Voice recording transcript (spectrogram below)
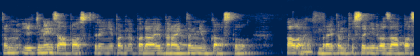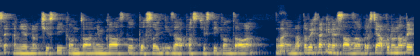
Tam jediný zápas, který mě pak napadá, je Brighton Newcastle ale no. Brighton poslední dva zápasy ani jedno čistý konto a Newcastle poslední zápas čistý konto, ale ne, na to bych taky nesázel. Prostě já půjdu na ty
